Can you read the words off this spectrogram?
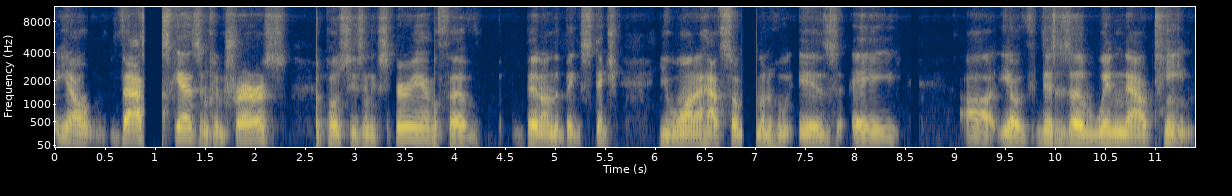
you know, Vazquez and Contreras, postseason experience, both have been on the big stage. You want to have someone who is a, uh, you know, this is a win now team.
